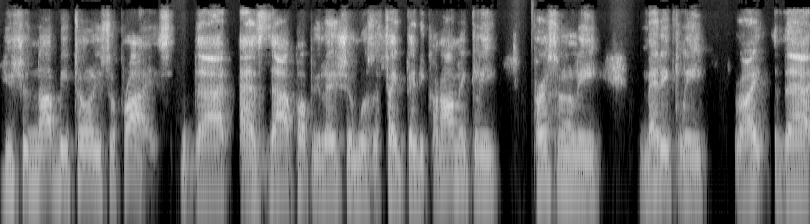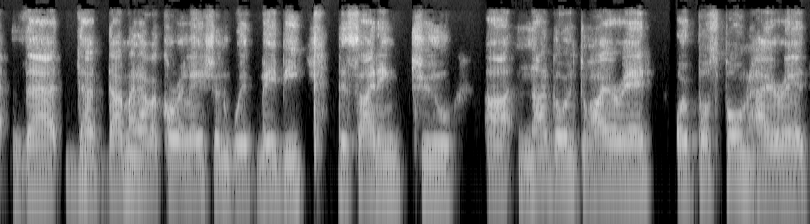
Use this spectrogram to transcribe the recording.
you should not be totally surprised that as that population was affected economically, personally, medically, right? That that that that might have a correlation with maybe deciding to uh, not go into higher ed or postpone higher ed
